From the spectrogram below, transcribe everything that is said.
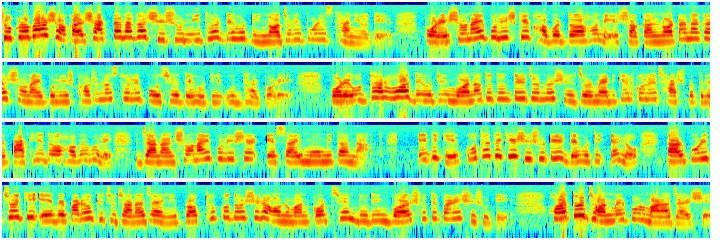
শুক্রবার সকাল সাতটা নাগাদ শিশুর নিথর দেহটি নজরে পড়ে স্থানীয়দের। পরে সোনাই পুলিশকে খবর দেওয়া হলে সকাল নটা নাগাদ সোনাই পুলিশ ঘটনাস্থলে পৌঁছে দেহটি উদ্ধার করে। পরে উদ্ধার হওয়া দেহটি ময়নাতদন্তের জন্য শিলচর মেডিকেল কলেজ হাসপাতালে পাঠিয়ে দেওয়া হবে বলে জানান সোনাই পুলিশের এসআই মৌমিতা নাথ। এদিকে কোথা থেকে শিশুটির দেহটি এলো, তার পরিচয় কি এ ব্যাপারেও কিছু জানা যায়নি। প্রত্যক্ষদর্শীরা অনুমান করছেন দুদিন বয়স হতে পারে শিশুটির। হয়তো জন্মের পর মারা যায় সে।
